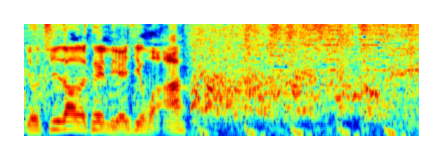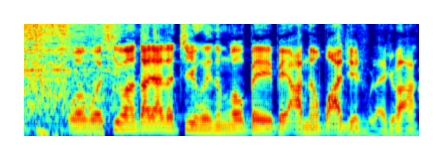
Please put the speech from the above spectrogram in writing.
有知道的可以联系我啊！我我希望大家的智慧能够被被阿南挖掘出来，是吧？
